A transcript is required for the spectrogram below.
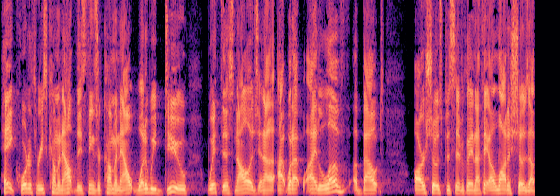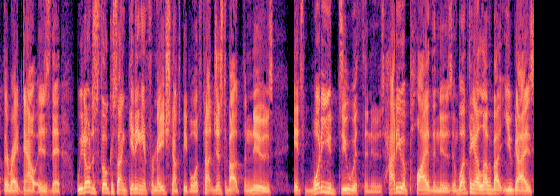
hey, quarter three's coming out, these things are coming out. What do we do with this knowledge? And I, I what I, I love about our show specifically, and I think a lot of shows out there right now, is that we don't just focus on getting information out to people. It's not just about the news. It's what do you do with the news? How do you apply the news? And one thing I love about you guys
